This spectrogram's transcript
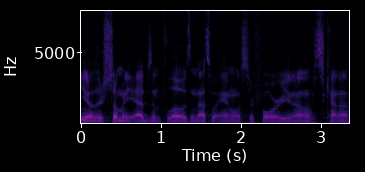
you know, there's so many ebbs and flows, and that's what analysts are for. You know, just kind of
